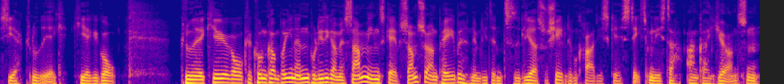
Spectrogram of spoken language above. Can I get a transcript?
siger Knud Erik Kirkegaard. Knud Erik Kirkegaard kan kun komme på en anden politiker med samme egenskab som Søren Pape, nemlig den tidligere socialdemokratiske statsminister Anker Jørgensen.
